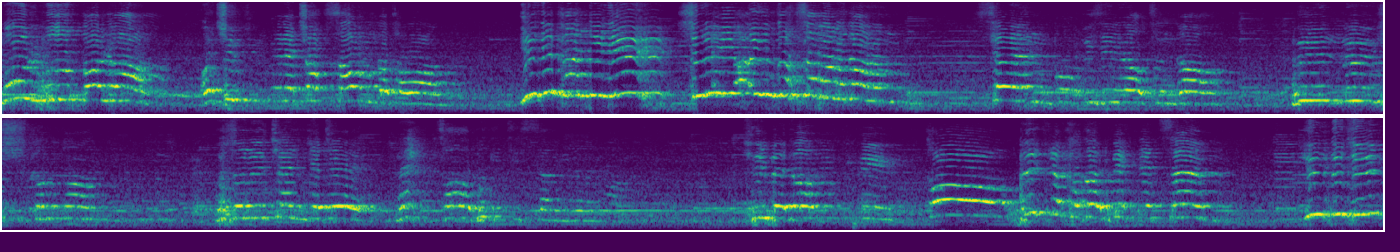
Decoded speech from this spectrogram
Mor bulutlarla açık güne çatsam da tavan. Altında bürünmüş kanına. Uzanırken gece mehtabı getirsem yanıma. Türbeden gibi ta fecre kadar bekletsem. Gündüzün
